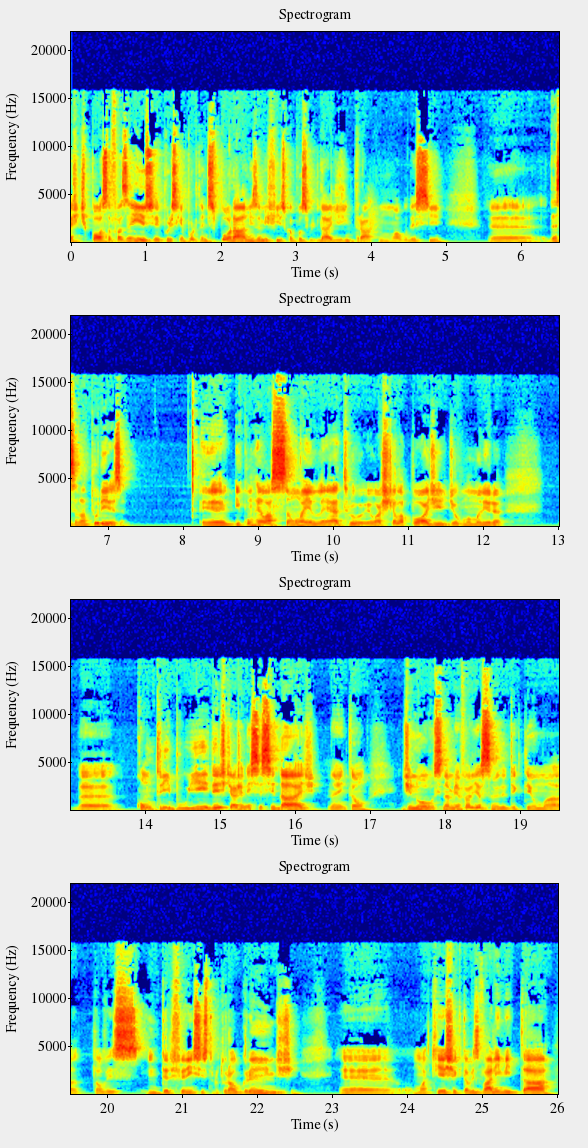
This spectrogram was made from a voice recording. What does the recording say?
a gente possa fazer isso. E é por isso que é importante explorar no exame físico a possibilidade de entrar com algo desse, é, dessa natureza. É, e com relação à eletro, eu acho que ela pode, de alguma maneira, é, contribuir desde que haja necessidade. Né? Então, de novo, se na minha avaliação eu detectei uma, talvez, interferência estrutural grande, é, uma queixa que talvez vá limitar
